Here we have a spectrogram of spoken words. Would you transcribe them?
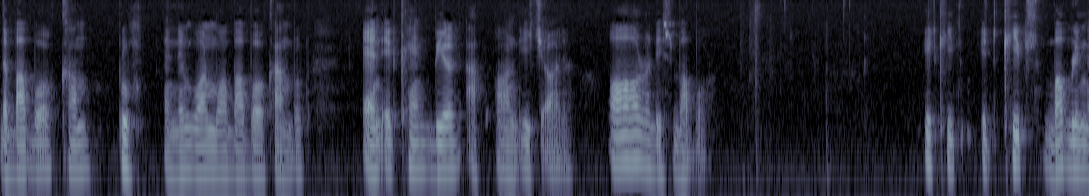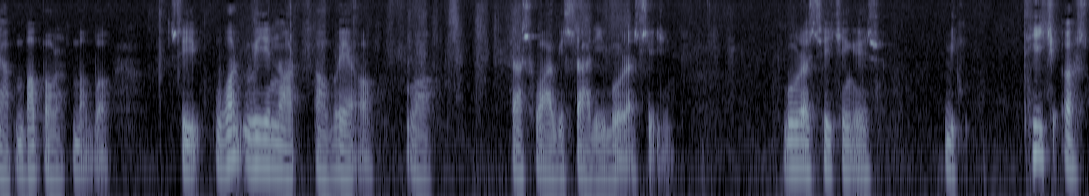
The bubble come boom, and then one more bubble come boom, and it can build up on each other. All of this bubble. It keep it keeps bubbling up, bubble, bubble. See what we are not aware of. Well, that's why we study Buddha's teaching. Buddha's teaching is be, teach us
